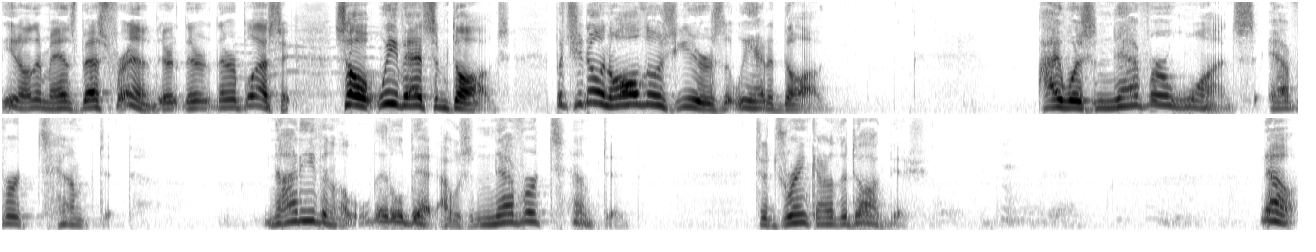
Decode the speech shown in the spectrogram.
you know, they're man's best friend. They're, they're, they're a blessing. So we've had some dogs. But you know, in all those years that we had a dog, I was never once ever tempted, not even a little bit, I was never tempted to drink out of the dog dish. Now,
